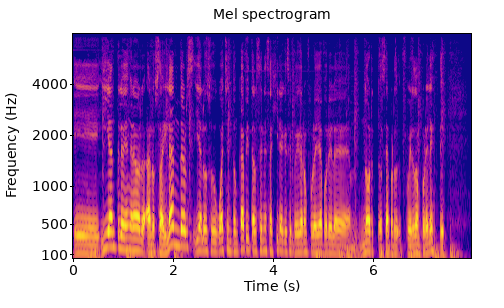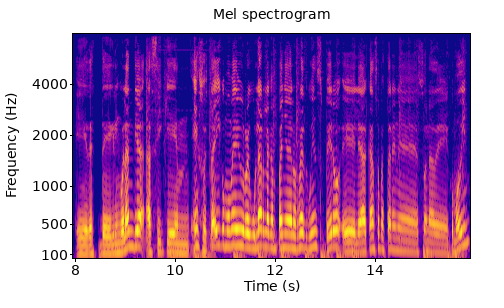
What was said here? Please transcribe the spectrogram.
Eh, y antes le habían ganado a los Islanders y a los Washington Capitals en esa gira que se pegaron por allá por el eh, norte, o sea, perdón, por el este eh, de, Gringolandia. Así que mm, eso, está ahí como medio irregular la campaña de los Red Wings, pero le alcanza para estar en zona de comodín.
